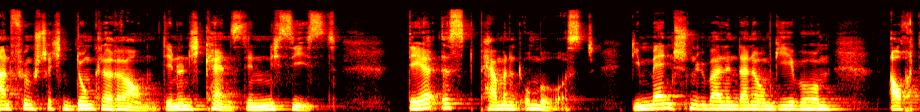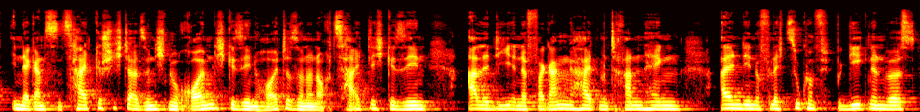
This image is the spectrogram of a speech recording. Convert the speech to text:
Anführungsstrichen, dunkle Raum, den du nicht kennst, den du nicht siehst, der ist permanent unbewusst. Die Menschen überall in deiner Umgebung, auch in der ganzen Zeitgeschichte, also nicht nur räumlich gesehen heute, sondern auch zeitlich gesehen, alle, die in der Vergangenheit mit dranhängen, allen, denen du vielleicht zukünftig begegnen wirst,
